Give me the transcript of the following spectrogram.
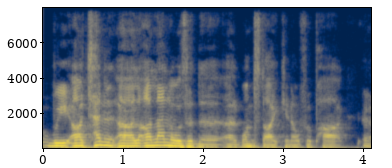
we our tenant uh, our landlords at the uh, Wansdyke in Oldfield Park uh,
